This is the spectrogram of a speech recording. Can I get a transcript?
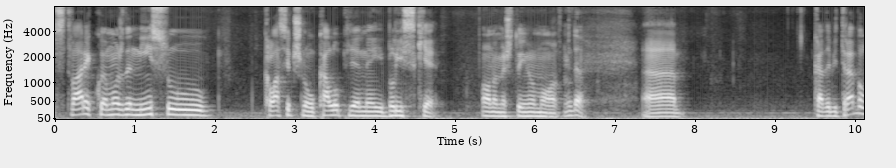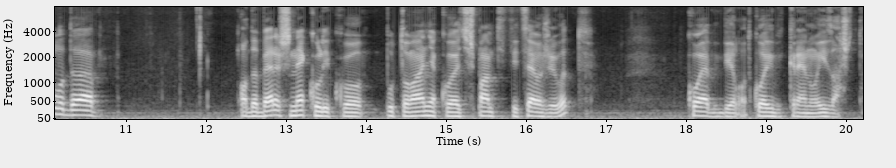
stvari koje možda nisu klasično ukalupljene i bliske onome što imamo ovde. Da. A, kada bi trebalo da odabereš nekoliko putovanja koje ćeš pamtiti ceo život, koja bi bilo, od kojih bi krenuo i zašto?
